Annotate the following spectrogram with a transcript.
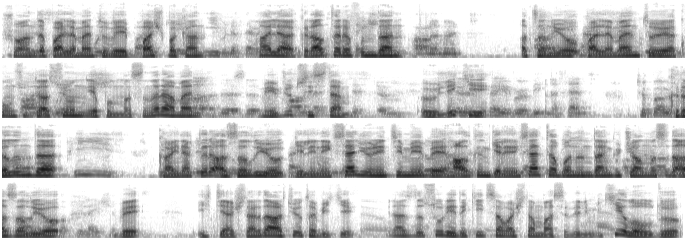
Şu anda parlamento ve başbakan hala kral tarafından atanıyor. Parlamentoya konsültasyon yapılmasına rağmen mevcut sistem öyle ki kralın da kaynakları azalıyor, geleneksel yönetimi ve halkın geleneksel tabanından güç alması da azalıyor ve ihtiyaçlar da artıyor tabii ki. Biraz da Suriye'deki iç savaştan bahsedelim. İki yıl oldu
